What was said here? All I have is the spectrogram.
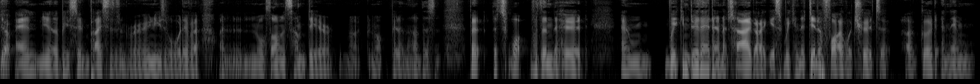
Yep. And you know there'll be certain places in Ruahines or whatever, North Island, some deer are not better than others, but it's what within the herd, and we can do that in a. I guess we can identify which herds are, are good, and then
